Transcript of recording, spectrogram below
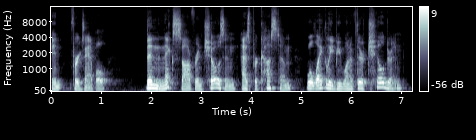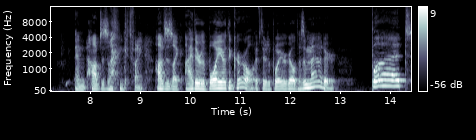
in for example, then the next sovereign chosen as per custom will likely be one of their children. And Hobbes is like, it's funny. Hobbes is like, either the boy or the girl. If there's a boy or a girl, doesn't matter. But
